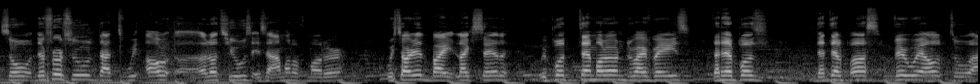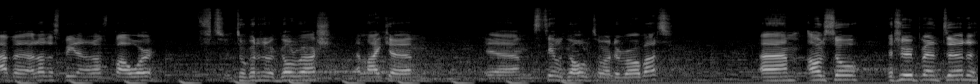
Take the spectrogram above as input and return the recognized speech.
So the first rule that we all, uh, a lot use is the amount of motor. We started by, like I said, we put 10 motor on the drive base that help us that help us very well to have a, a lot of speed and a lot of power to go to the goal rush and like um, um, steal goal to the robots. Um, also, the 3D printed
